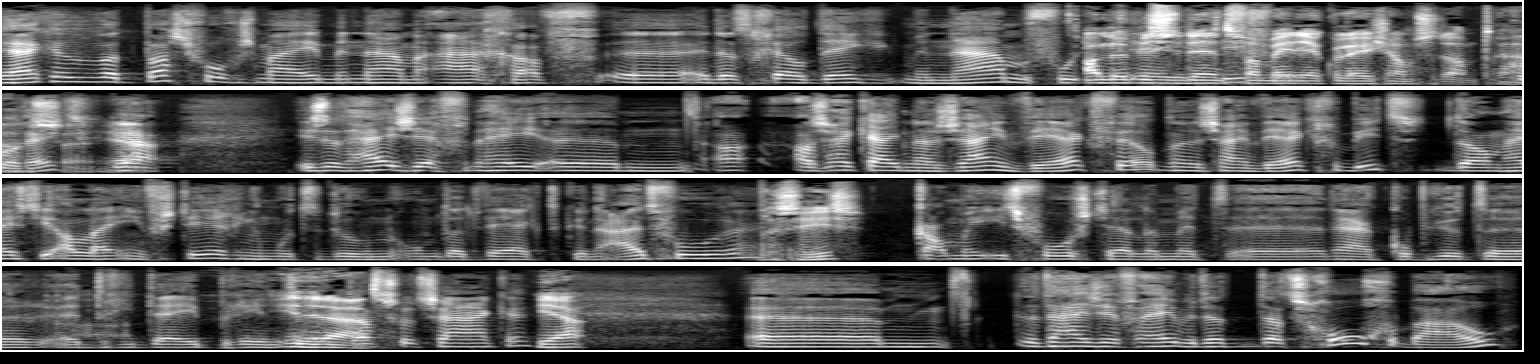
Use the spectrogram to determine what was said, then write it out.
Ja, ik heb wat Bas volgens mij met name aangaf. eh, en dat geldt denk ik met name voor de Alumni student van. Media College Amsterdam trouwens. Correct, Eh, ja. Is dat hij zegt van hey, ehm, als hij kijkt naar zijn werkveld, naar zijn werkgebied, dan heeft hij allerlei investeringen moeten doen om dat werk te kunnen uitvoeren. Precies. Ik kan me iets voorstellen met eh nou, ja, computer, eh, 3D-printen, Inderdaad. dat soort zaken. Ja. Ehm, dat hij zegt van hey, dat, dat schoolgebouw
